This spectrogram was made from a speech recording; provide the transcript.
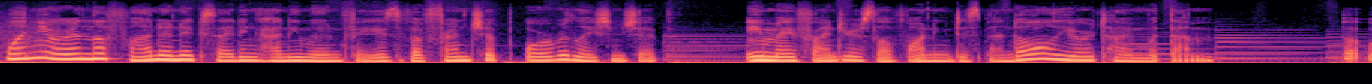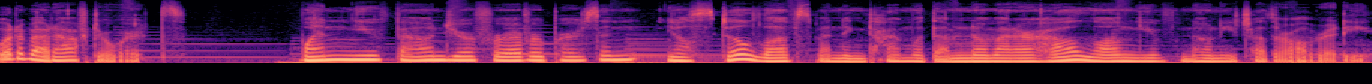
When you're in the fun and exciting honeymoon phase of a friendship or relationship, you may find yourself wanting to spend all your time with them. But what about afterwards? When you found your forever person, you'll still love spending time with them no matter how long you've known each other already.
